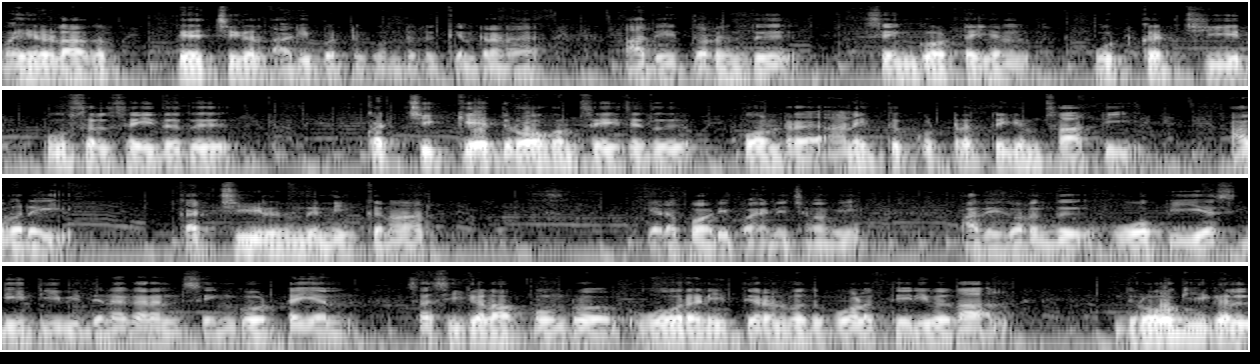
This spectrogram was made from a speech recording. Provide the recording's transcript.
வைரலாக பேச்சுகள் அடிபட்டு கொண்டிருக்கின்றன. அதைத் தொடர்ந்து செங்கோட்டையன் உட்கட்சியில் பூசல் செய்தது கட்சிக்கே துரோகம் செய்தது போன்ற அனைத்து குற்றத்தையும் சாட்டி அவரை கட்சியிலிருந்து நீக்கினார் எடப்பாடி பழனிசாமி. அதைத் தொடர்ந்து ஓபிஎஸ் டிடிவி தினகரன் செங்கோட்டையன் சசிகலா போன்றோர் ஓரணி திரள்வது போல தெரிவதால் துரோகிகள்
